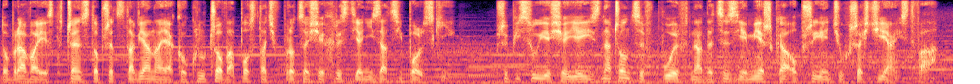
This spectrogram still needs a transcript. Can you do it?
Dobrawa jest często przedstawiana jako kluczowa postać w procesie chrystianizacji Polski. Przypisuje się jej znaczący wpływ na decyzję Mieszka o przyjęciu chrześcijaństwa.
